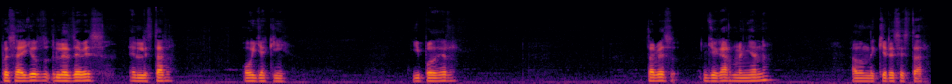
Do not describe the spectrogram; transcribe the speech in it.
Pues a ellos les debes el estar hoy aquí y poder tal vez llegar mañana a donde quieres estar.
